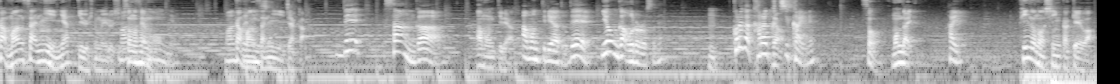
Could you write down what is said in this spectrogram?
かマンサニーニャっていう人もいるしその辺も。かマンサーニージャか。で3がアモンティリアード。アモンティリアードで4がオロロスね。うん。これが辛口回ね。そう問題。はい。フィノの進化系は？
